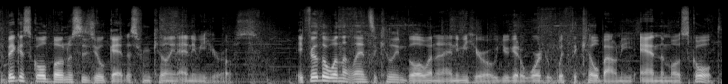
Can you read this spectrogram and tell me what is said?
The biggest gold bonuses you'll get is from killing enemy heroes. If you're the one that lands a killing blow on an enemy hero, you get awarded with the kill bounty and the most gold.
